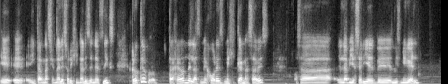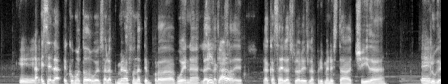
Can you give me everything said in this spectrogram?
eh, internacionales originales de Netflix, creo que trajeron de las mejores mexicanas, ¿sabes? O sea, la bioserie de Luis Miguel. Que... es la, como todo, güey. O sea, la primera fue una temporada buena. La de la casa de la Casa de las Flores, la primera está chida. Club, de,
